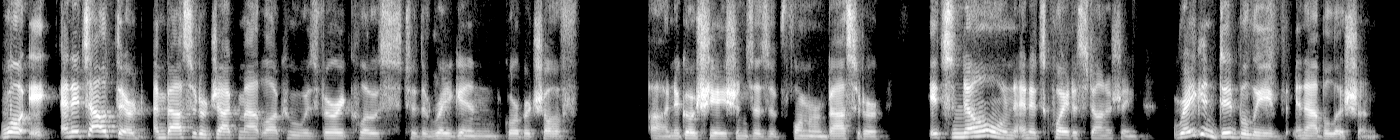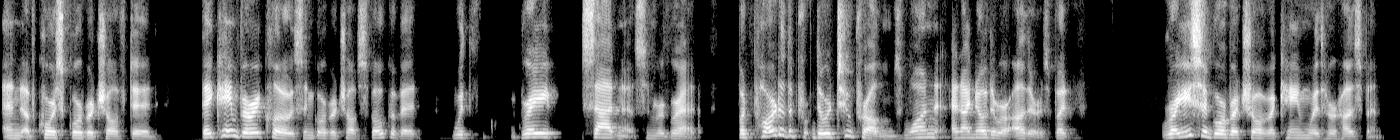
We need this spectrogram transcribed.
well, it, and it's out there. Ambassador Jack Matlock, who was very close to the Reagan Gorbachev uh, negotiations as a former ambassador, it's known and it's quite astonishing. Reagan did believe in abolition, and of course, Gorbachev did. They came very close, and Gorbachev spoke of it with great sadness and regret. But part of the there were two problems. One, and I know there were others, but Raisa Gorbachova came with her husband.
